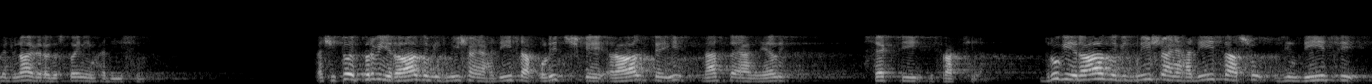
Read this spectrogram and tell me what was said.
među najvjerodostojnijim hadisima. Znači, to je prvi razlog izmišljanja hadisa, političke razlike i nastajanje, jeli, sekciji i frakcija. Drugi razlog izmišljanja hadisa su zindici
